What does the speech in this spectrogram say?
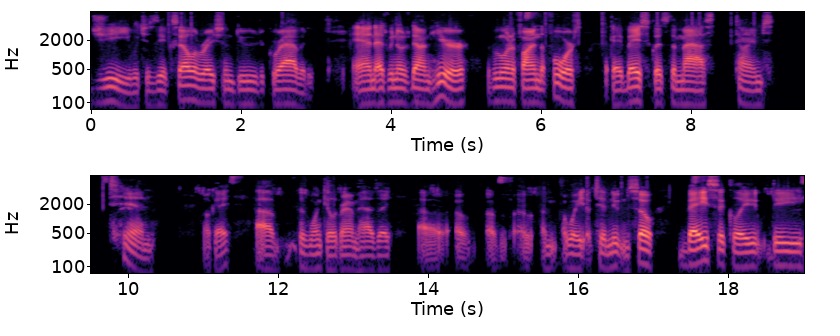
g, which is the acceleration due to gravity. And as we notice down here, if we want to find the force, okay, basically it's the mass times 10, okay, because one kilogram has a, uh, a, a, a, weight of 10 newtons. So basically the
